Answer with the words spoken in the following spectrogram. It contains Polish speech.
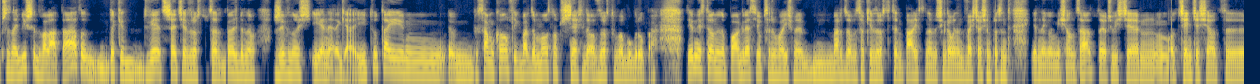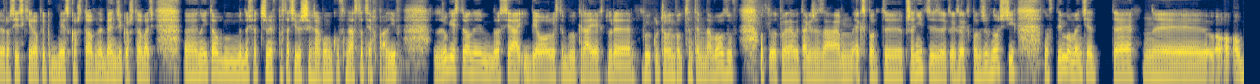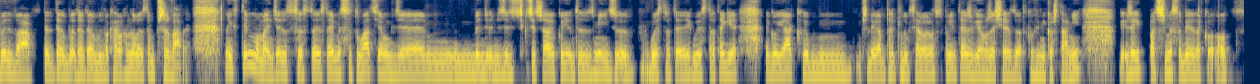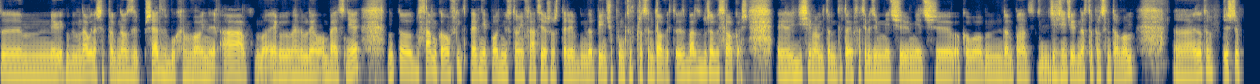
Przez najbliższe dwa lata to takie dwie trzecie wzrostu będą żywność i energia. I tutaj mm, sam konflikt bardzo mocno przyczynia się do wzrostu w obu grupach. Z jednej strony no, po agresji obserwowaliśmy bardzo wysokie wzrosty cen paliw, to nawet sięgały na 28% jednego miesiąca. Tutaj oczywiście mm, odcięcie się od y, rosyjskiej ropy jest kosztowne, będzie kosztować, e, no i to my doświadczymy w postaci wyższych rachunków na stacjach paliw. Z drugiej strony Rosja i Białoruś to były kraje, które były kluczowym producentem nawozów, odpowiadały także za mm, eksport pszenicy, eksport żywności. No w tym momencie te y, obydwa, te, te, te, obydwa kanały handlowe zostały przerwane. No i w tym momencie stajemy z sytuacją, gdzie, mm, będzie, gdzie trzeba zmienić w ogóle strategię, jakby strategię tego, jak mm, przebiega produkcja rolna, to pewnie też wiąże się z dodatkowymi kosztami. Jeżeli patrzymy sobie tak od, jak wyglądały nasze prognozy przed wybuchem wojny, a jak one wyglądają obecnie, no to sam konflikt pewnie podniósł tą inflację już o 4 do 5 punktów procentowych. To jest bardzo duża wysokość. Jeżeli dzisiaj mamy tę, tę inflację, będziemy mieć, mieć około ponad 10-11%, e, no to jeszcze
